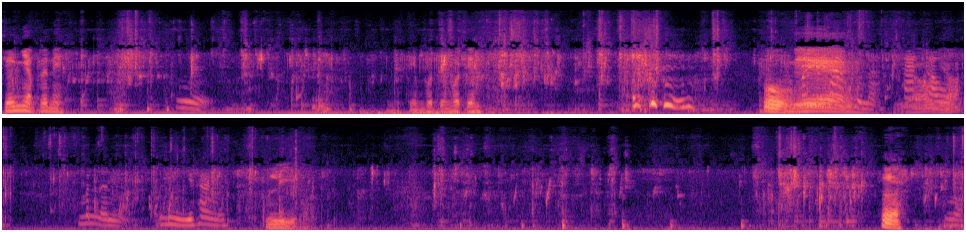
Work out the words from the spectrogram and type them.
ชื่อเงียบเลยนี่ๆอืมเต็มบ่เต็มบ่เต็ม โอ้มันนี่อยู่ทางคุณอะทางเดี๋ยว เขาเดี๋ยวมันอันหลีอยู่ทางนั้นมันหลีบเออ เนี่ย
